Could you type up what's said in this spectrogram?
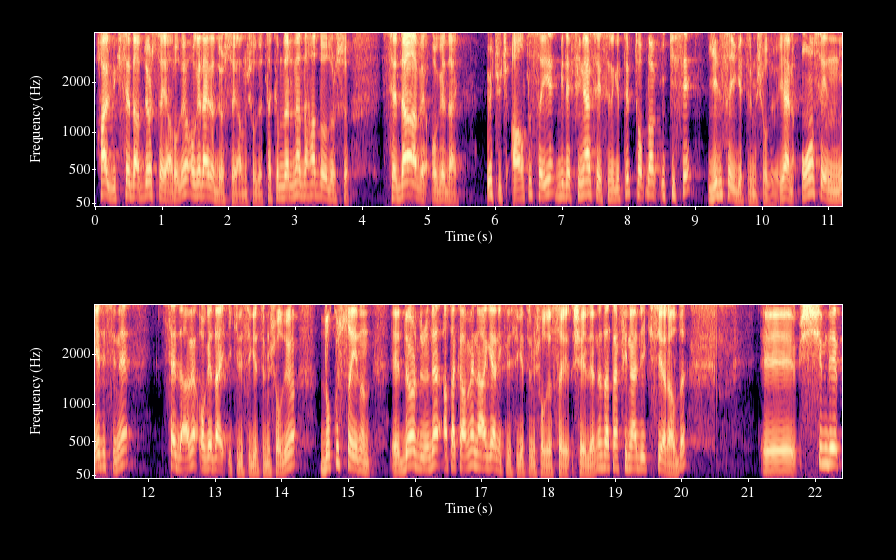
Halbuki Seda 4 sayı almış oluyor. Ogeday da 4 sayı almış oluyor. Takımlarına daha doğrusu Seda ve Ogeday 3-3-6 sayı bir de final sayısını getirip toplam ikisi 7 sayı getirmiş oluyor. Yani 10 sayının 7'sini Seda ve Ogeday ikilisi getirmiş oluyor. 9 sayının e, 4'ünü de Atakan ve Nagihan ikilisi getirmiş oluyor sayı şeylerine. Zaten finalde ikisi yer aldı. E, şimdi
